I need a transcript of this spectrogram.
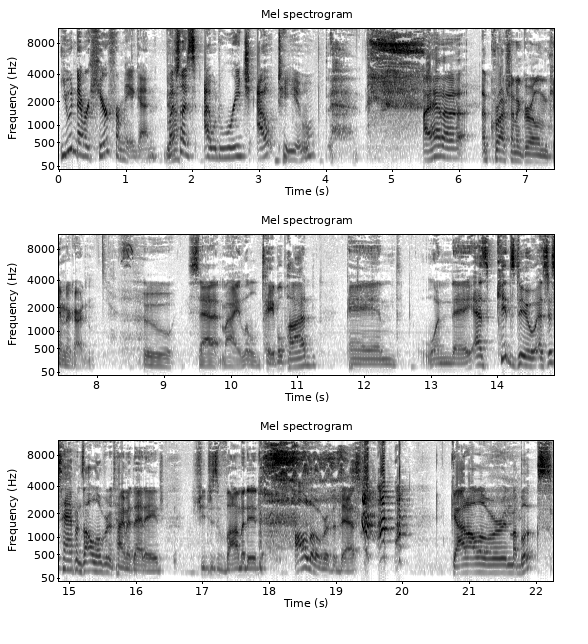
You would never hear from me again. Much Yeah. less I would reach out to you. I had a, a crush on a girl in kindergarten who sat at my little table pod, and one day, as kids do, as just happens all over the time at that age, she just vomited all over the desk, got all over in my books,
